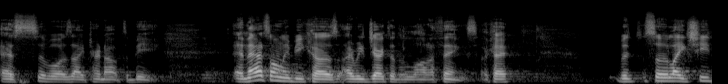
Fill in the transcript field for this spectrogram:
as civil as I turned out to be. And that's only because I rejected a lot of things, okay? But so like she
